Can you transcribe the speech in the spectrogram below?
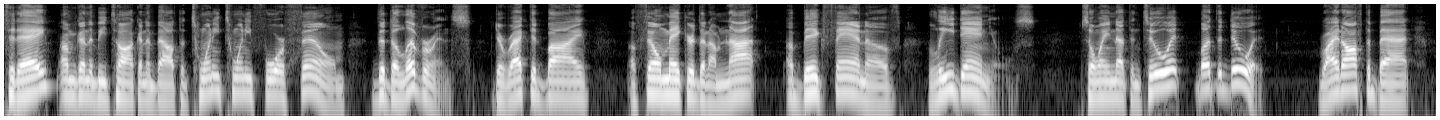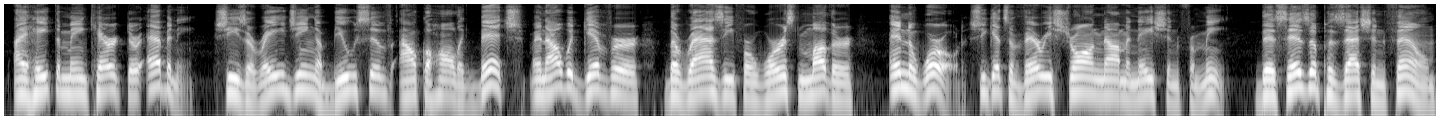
Today, I'm going to be talking about the 2024 film, The Deliverance, directed by a filmmaker that I'm not a big fan of, Lee Daniels. So ain't nothing to it but to do it. Right off the bat, I hate the main character, Ebony. She's a raging, abusive, alcoholic bitch, and I would give her the Razzie for worst mother in the world. She gets a very strong nomination from me. This is a possession film,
